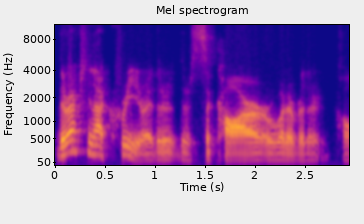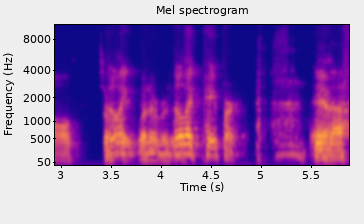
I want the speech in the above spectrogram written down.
they're actually not Kree, right? They're they're Sakar or whatever they're called. They're like whatever. they're is. like paper. and Yeah. uh,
